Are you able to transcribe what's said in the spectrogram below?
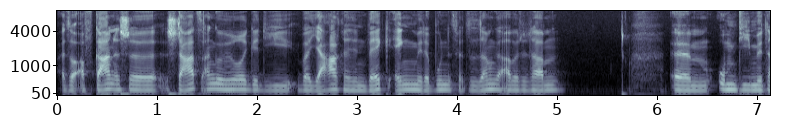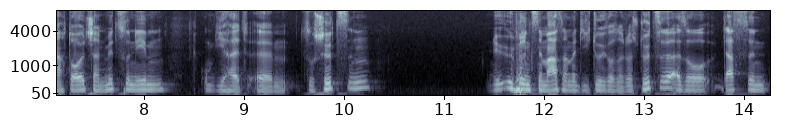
also afghanische Staatsangehörige, die über Jahre hinweg eng mit der Bundeswehr zusammengearbeitet haben, ähm, um die mit nach Deutschland mitzunehmen, um die halt ähm, zu schützen. Übrigens eine Maßnahme, die ich durchaus unterstütze. Also das sind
